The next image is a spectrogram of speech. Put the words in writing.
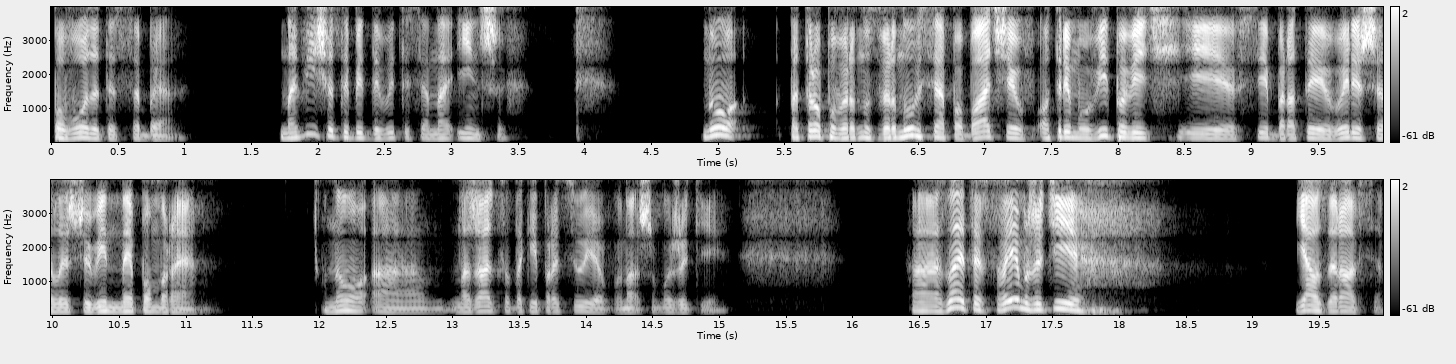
поводити себе. Навіщо тобі дивитися на інших? Ну, Петро поверну, звернувся, побачив, отримав відповідь, і всі брати вирішили, що він не помре. Ну, а, на жаль, це таки працює в нашому житті. А, знаєте, в своєму житті я озирався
